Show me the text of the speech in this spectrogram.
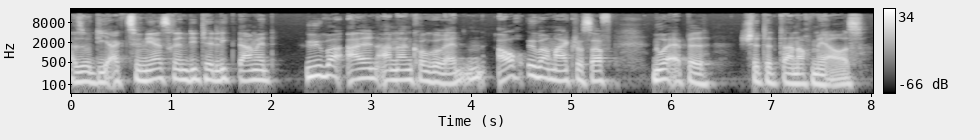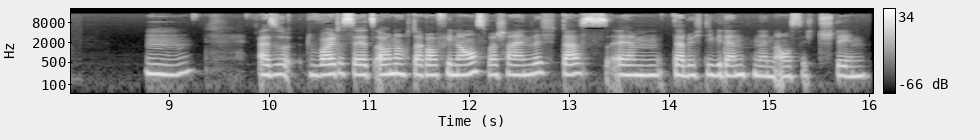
Also die Aktionärsrendite liegt damit über allen anderen Konkurrenten, auch über Microsoft, nur Apple schüttet da noch mehr aus. Mhm. Also du wolltest ja jetzt auch noch darauf hinaus wahrscheinlich, dass ähm, dadurch Dividenden in Aussicht stehen.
